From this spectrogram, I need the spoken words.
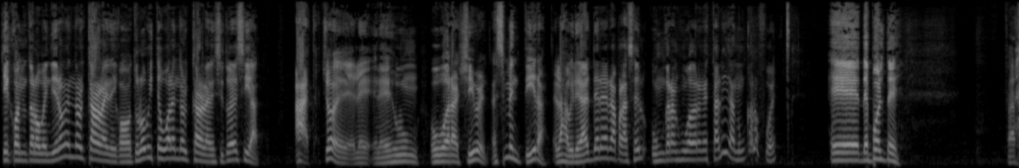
que cuando te lo vendieron en North Carolina y cuando tú lo viste jugar en North Carolina, si tú decías, ah, tacho, él, él es un overachiever, es mentira. Las habilidades de él era para ser un gran jugador en esta liga, nunca lo fue. Eh, deporte. Para-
